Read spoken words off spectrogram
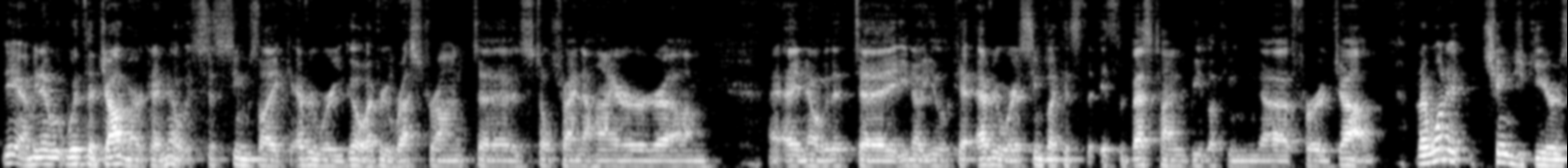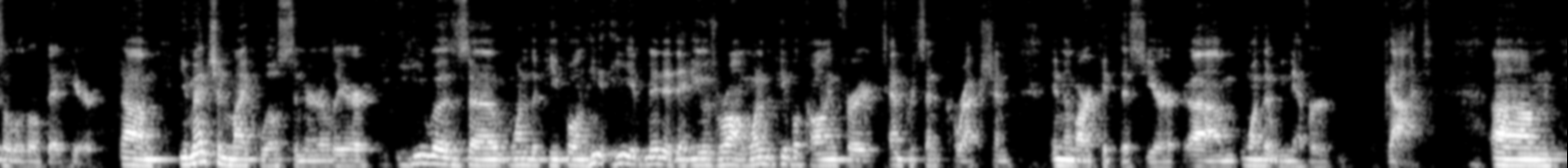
yeah, I mean, with the job market, I know it just seems like everywhere you go, every restaurant uh, is still trying to hire. Um, I, I, know that uh, you know you look at everywhere. It seems like it's the, it's the best time to be looking uh, for a job. But I want to change gears a little bit here. Um, you mentioned Mike Wilson earlier. He was uh, one of the people, and he, he admitted that he was wrong. One of the people calling for a ten percent correction in the market this year, um, one that we never got. Um,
